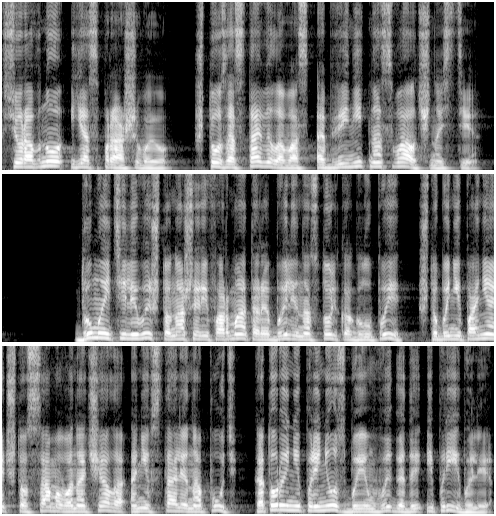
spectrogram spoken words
все равно я спрашиваю, что заставило вас обвинить нас в алчности? Думаете ли вы, что наши реформаторы были настолько глупы, чтобы не понять, что с самого начала они встали на путь, который не принес бы им выгоды и прибыли?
